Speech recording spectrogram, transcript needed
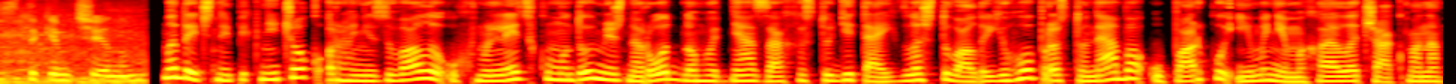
з таким чином. Медичний пікнічок організували у Хмельницькому до Міжнародного дня захисту дітей. Влаштували його просто неба у парку імені Михайла Чекмана.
